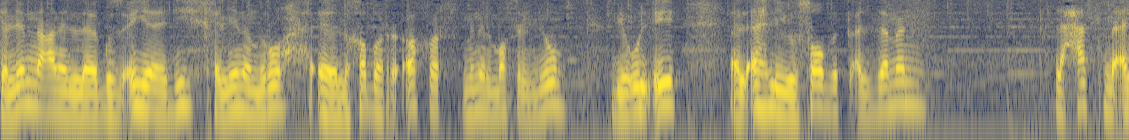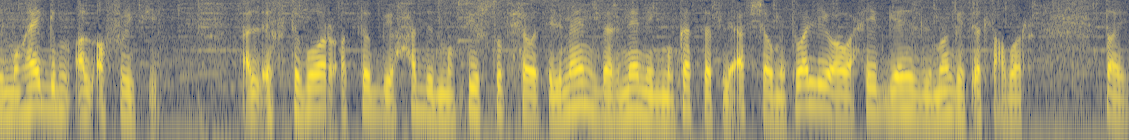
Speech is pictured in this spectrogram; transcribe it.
اتكلمنا عن الجزئية دي. خلينا نروح آه، لخبر آخر من المصري اليوم. بيقول إيه؟ الأهلي يسابق الزمن لحسم المهاجم الأفريقي. الاختبار الطبي يحدد مصير صبحي وسليمان برنامج مكثف لقفشه ومتولي ووحيد جاهز لمواجهة اطلع بره. طيب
